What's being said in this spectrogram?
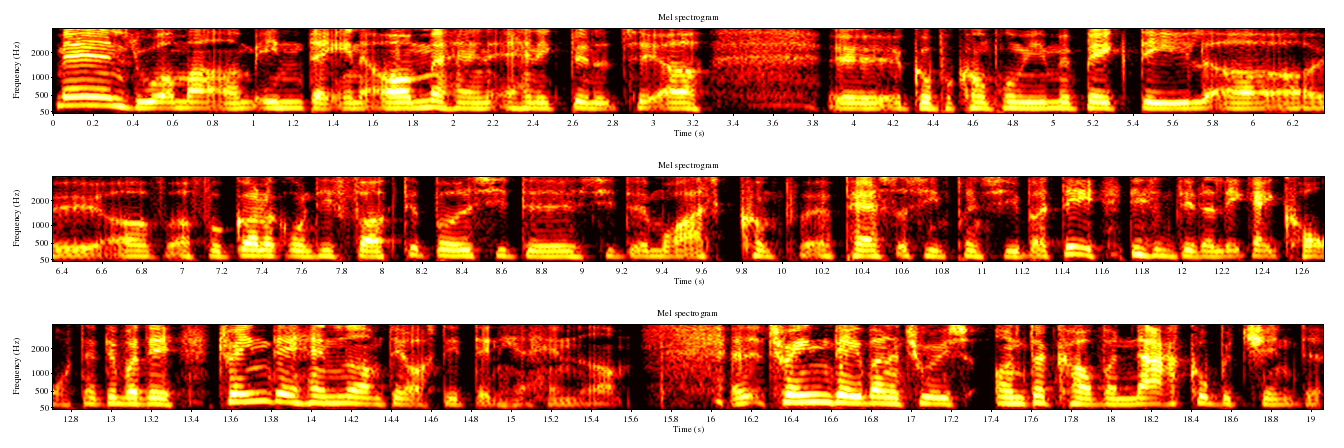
men lurer mig om inden dagen er om, at han, at han ikke bliver nødt til at øh, gå på kompromis med begge dele og, og, øh, og, og få godt og grundigt fucked både sit, øh, sit øh, moralske kompas og sine principper. Det er ligesom det, der ligger i kortene. Det var det, Training Day handlede om, det er også det, den her handlede om. Altså, Training Day var naturligvis undercover narkobetjente,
